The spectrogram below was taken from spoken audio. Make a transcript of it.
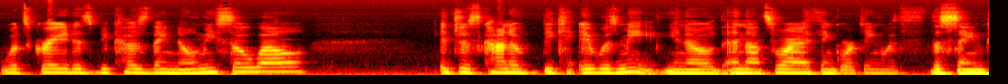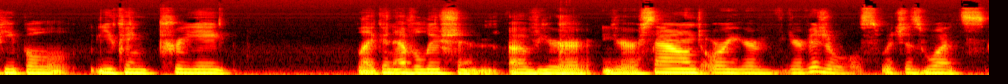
what's great is because they know me so well, it just kind of became, it was me, you know, and that's why I think working with the same people, you can create like an evolution of your your sound or your your visuals which is what's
